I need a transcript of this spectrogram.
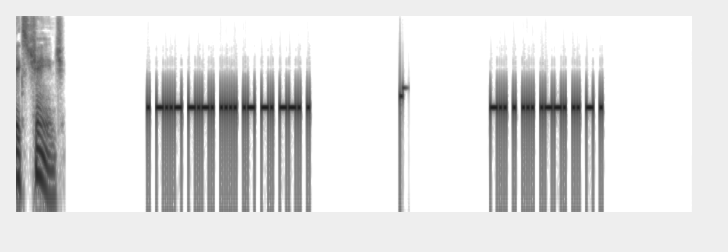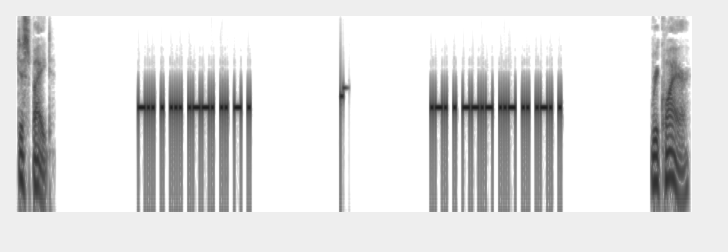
Exchange. Despite. Require.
